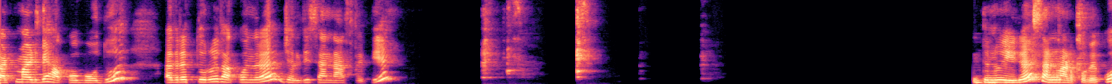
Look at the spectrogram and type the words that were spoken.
ಕಟ್ ಮಾಡಿದೆ ಹಾಕೋಬಹುದು ಅದ್ರ ತುರಿದ್ ಹಾಕೊಂಡ್ರ ಜಲ್ದಿ ಸಣ್ಣ ಆಗ್ತೈತಿ. ಇದನ್ನು ಈಗ ಸಣ್ಣ ಮಾಡ್ಕೋಬೇಕು.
